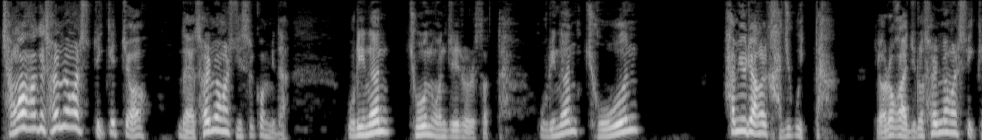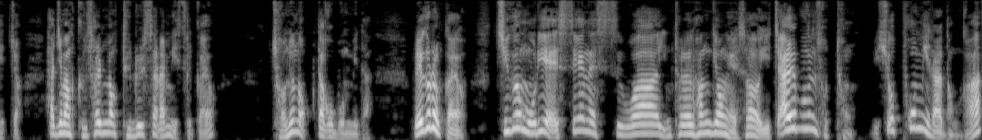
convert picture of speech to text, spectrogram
장황하게 설명할 수도 있겠죠. 네, 설명할 수 있을 겁니다. 우리는 좋은 원재료를 썼다. 우리는 좋은 함유량을 가지고 있다. 여러 가지로 설명할 수 있겠죠. 하지만 그 설명 들을 사람이 있을까요? 저는 없다고 봅니다. 왜 그럴까요? 지금 우리 SNS와 인터넷 환경에서 이 짧은 소통, 쇼폼이라던가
